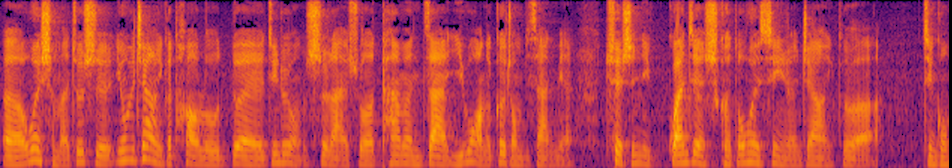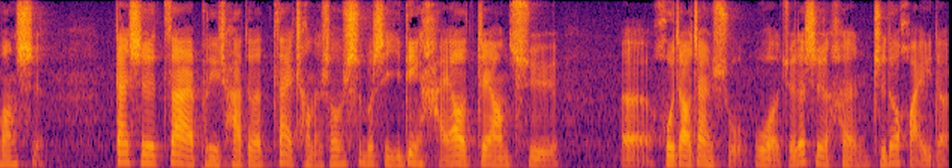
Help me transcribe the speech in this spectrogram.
呃，为什么？就是因为这样一个套路对金州勇士来说，他们在以往的各种比赛里面，确实你关键时刻都会信任这样一个进攻方式。但是在普里查德在场的时候，是不是一定还要这样去呃呼叫战术？我觉得是很值得怀疑的。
